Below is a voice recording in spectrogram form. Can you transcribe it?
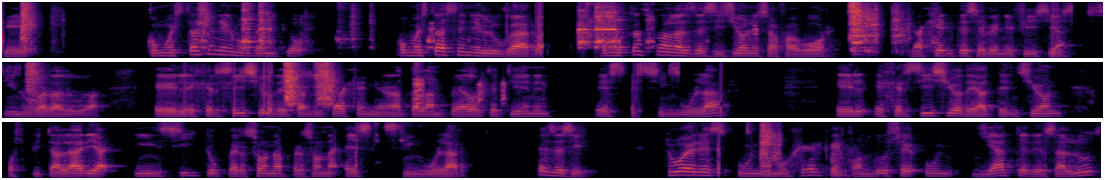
que como estás en el momento, como estás en el lugar, como estás con las decisiones a favor, la gente se beneficia sin lugar a duda. El ejercicio de tamizaje neonatal ampliado que tienen es singular. El ejercicio de atención hospitalaria in situ, persona a persona, es singular. Es decir, tú eres una mujer que conduce un yate de salud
